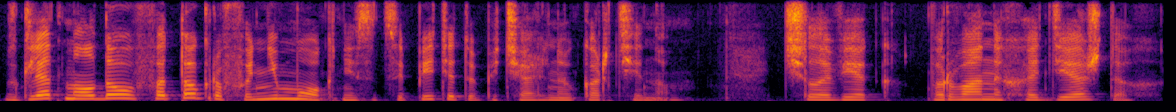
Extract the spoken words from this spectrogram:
Взгляд молодого фотографа не мог не зацепить эту печальную картину. Человек в рваных одеждах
